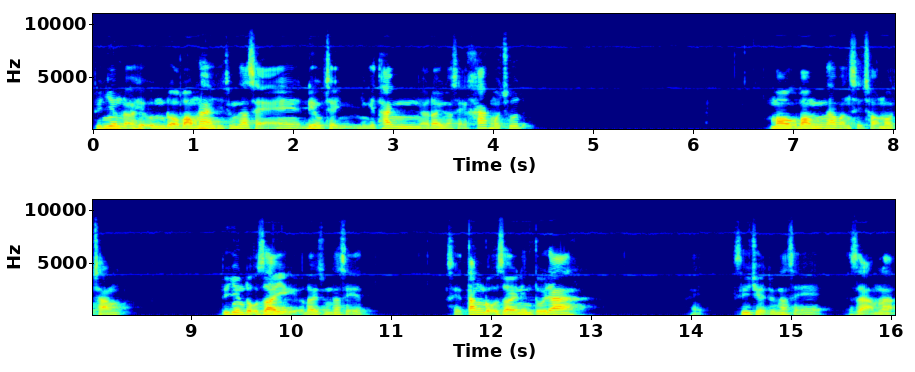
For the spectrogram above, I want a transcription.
Tuy nhiên ở hiệu ứng đổ bóng này thì chúng ta sẽ điều chỉnh những cái thanh ở đây nó sẽ khác một chút màu của bóng chúng ta vẫn sẽ chọn màu trắng tuy nhiên độ dày, ở đây chúng ta sẽ sẽ tăng độ dày lên tối đa Đấy. di chuyển chúng ta sẽ giảm lại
